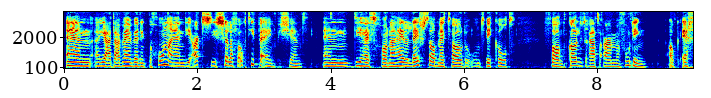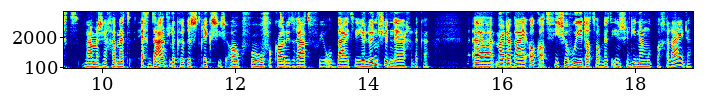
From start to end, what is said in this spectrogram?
En ja, daarmee ben ik begonnen. En die arts die is zelf ook type 1 patiënt. En die heeft gewoon een hele leefstijlmethode ontwikkeld van koolhydraatarme voeding. Ook echt, laat maar zeggen, met echt duidelijke restricties ook voor hoeveel koolhydraten voor je ontbijt en je lunch en dergelijke. maar daarbij ook adviezen hoe je dat dan met insuline moet begeleiden.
